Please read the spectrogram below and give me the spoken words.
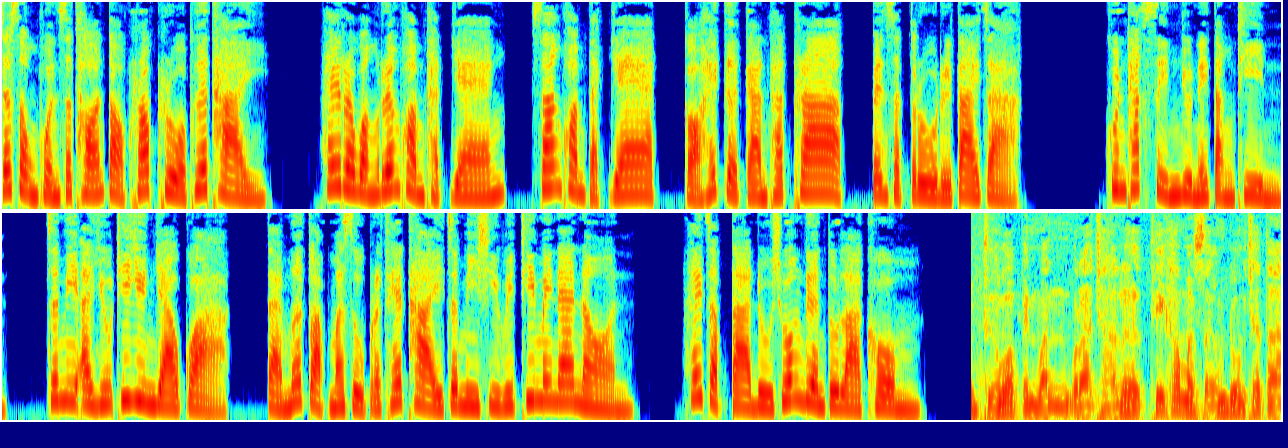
จะส่งผลสะท้อนต่อครอบครัวเพื่อไทย ให้ระวังเรื่องความขัดแย้ง สร้างความแตกแยก ก่อให้เกิดการพลัดพราก เป็นศัตรูหรือตายจาก คุณทักษิณอยู่ในต่างถิ่น จะมีอายุที่ยืนยาวกว่า แต่เมื่อกลับมาสู่ประเทศไทยจะมีชีวิตที่ไม่แน่นอน ให้จับตาดูช่วงเดือนตุลาคม ถือว่าเป็นวันราชาฤกษ์ที่เข้ามาเสริมดวงชะตา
